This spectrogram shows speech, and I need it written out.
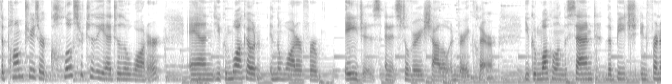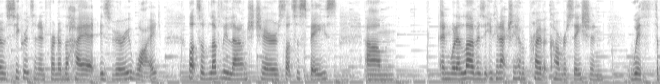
the palm trees are closer to the edge of the water and you can walk out in the water for ages and it's still very shallow and very clear. You can walk along the sand. The beach in front of Secrets and in front of the Hyatt is very wide. Lots of lovely lounge chairs, lots of space. Um, and what I love is that you can actually have a private conversation with the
